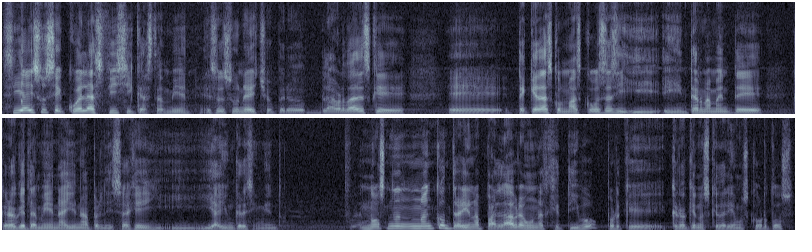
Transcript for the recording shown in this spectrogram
Sí hay sus secuelas físicas también, eso es un hecho, pero la verdad es que eh, te quedas con más cosas y, internamente creo que también hay un aprendizaje y, hay un crecimiento. No, no, encontraría una palabra, un adjetivo, porque creo que nos quedaríamos cortos,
